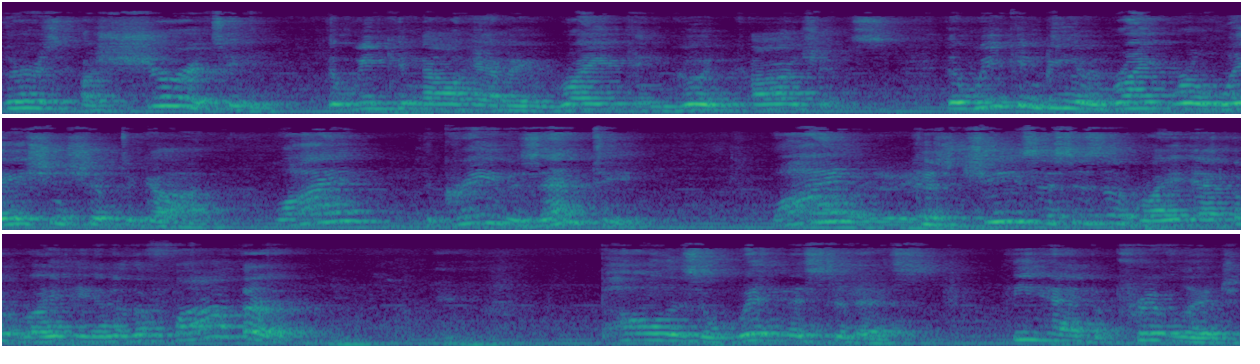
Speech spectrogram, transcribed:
there's a surety that we can now have a right and good conscience that we can be in right relationship to God. Why? The grave is empty. Why? Because Jesus is the right at the right hand of the Father. Paul is a witness to this. He had the privilege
